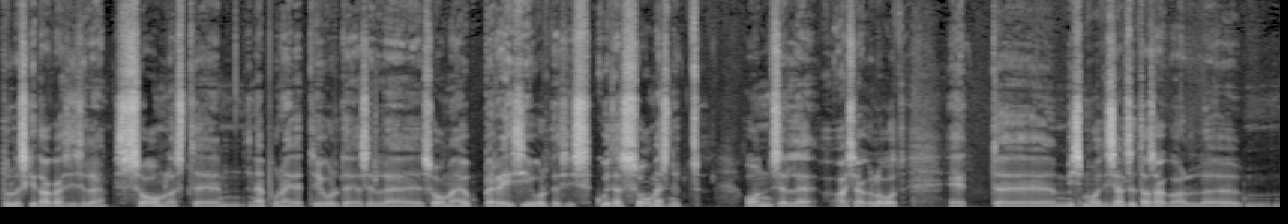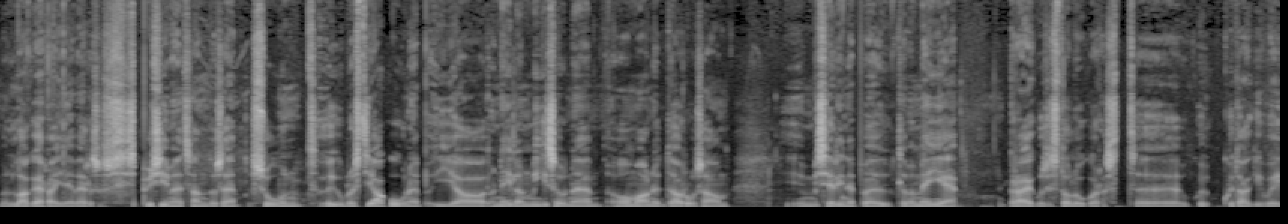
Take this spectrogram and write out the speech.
tulleski tagasi selle soomlaste näpunäidete juurde ja selle Soome õppereisi juurde, siis kuidas Soomes nüüd on selle asjaga lood, et äh, mismoodi seal see tasakaal äh, lageraie versus siis püsimetsanduse suund õigupoolest jaguneb ja neil on mingisugune oma nüüd arusaam, mis erineb, ütleme, meie praegusest olukorrast äh, kuidagi või,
